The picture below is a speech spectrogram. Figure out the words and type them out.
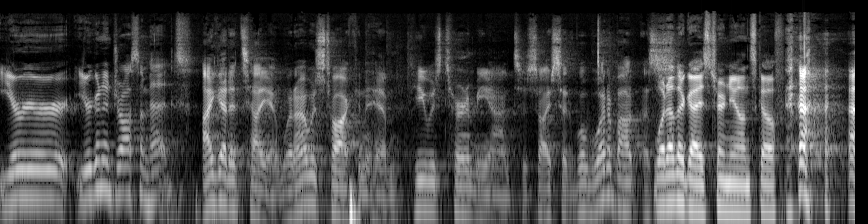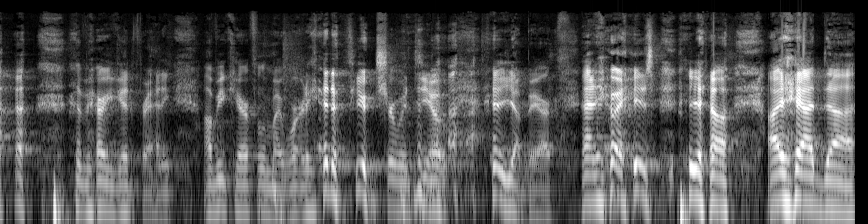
You're you're going to draw some heads. I got to tell you, when I was talking to him, he was turning me on to. So I said, "Well, what about a What other guys turn you on, Scof? Very good, Fratty. I'll be careful in my wording in the future with you, yeah, bear. Anyways, you know, I had, uh,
